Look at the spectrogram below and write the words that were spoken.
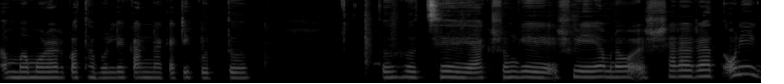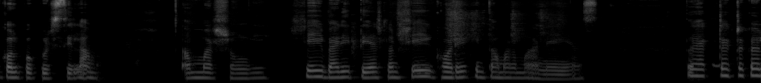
আম্মা মরার কথা বললে কান্নাকাটি করতো। তো হচ্ছে একসঙ্গে শুয়ে আমরা সারা রাত অনেক গল্প করছিলাম আম্মার সঙ্গে। সেই বাড়িতে আসলাম, সেই ঘরে কিন্তু আমার মা নেই আজ। তো একটা একটা করে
